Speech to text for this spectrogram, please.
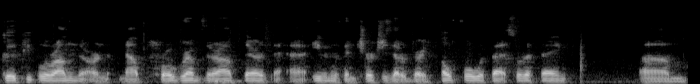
good people around them. There are now programs that are out there, that, uh, even within churches, that are very helpful with that sort of thing. Um,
